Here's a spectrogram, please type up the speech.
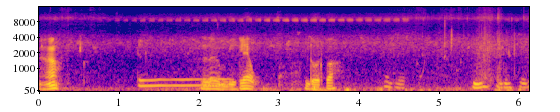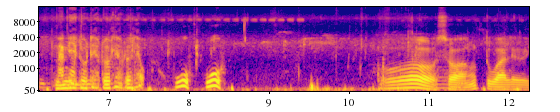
เอาเริ่มอีกแล้ว โดดปะนั่นนี่โดดแล้วโดดแล้วโดดแล้ว อู้อู้โอ้สองตัวเลย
